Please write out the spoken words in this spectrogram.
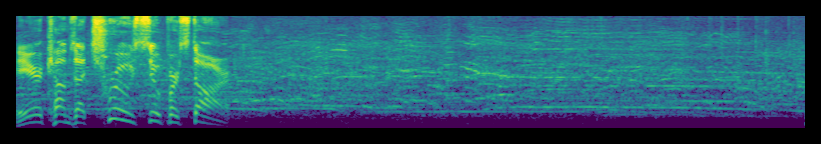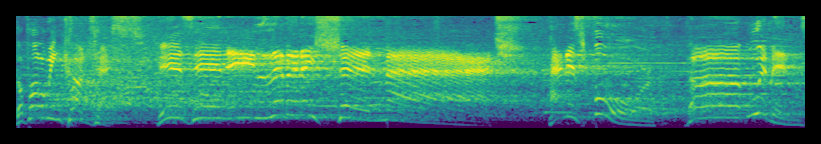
Here comes a true superstar. The following contest is an elimination match and is for the Women's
